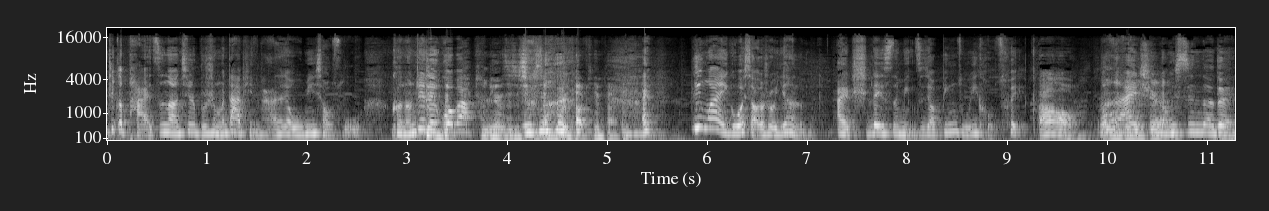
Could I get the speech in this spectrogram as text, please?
这个牌子呢，其实不是什么大品牌，它叫无名小卒，可能这类锅巴 名字就像大品牌。哎，另外一个我小的时候也很爱吃类似的名字叫冰足一口脆哦，我很爱吃浓心的，对。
